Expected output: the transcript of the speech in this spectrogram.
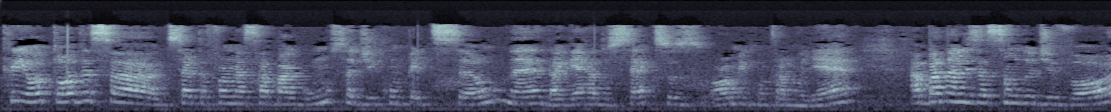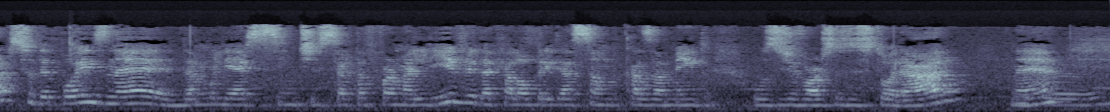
criou toda essa, de certa forma, essa bagunça de competição, né? Da guerra dos sexos, homem contra mulher, a banalização do divórcio, depois, né, da mulher se sentir, de certa forma, livre daquela obrigação do casamento, os divórcios estouraram, né? Uhum.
